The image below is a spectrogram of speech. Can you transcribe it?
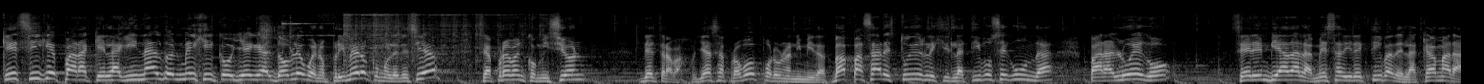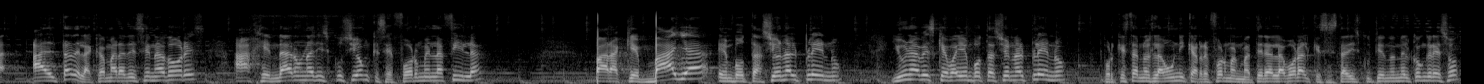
¿Qué sigue para que el aguinaldo en México llegue al doble? Bueno, primero, como le decía, se aprueba en comisión del trabajo. Ya se aprobó por unanimidad. Va a pasar estudios legislativos segunda para luego ser enviada a la mesa directiva de la Cámara Alta, de la Cámara de Senadores, a agendar una discusión que se forme en la fila para que vaya en votación al Pleno y una vez que vaya en votación al Pleno, porque esta no es la única reforma en materia laboral que se está discutiendo en el Congreso,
